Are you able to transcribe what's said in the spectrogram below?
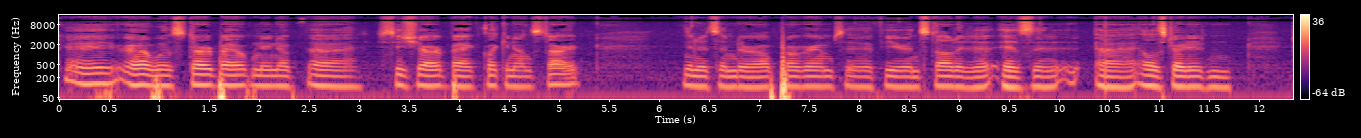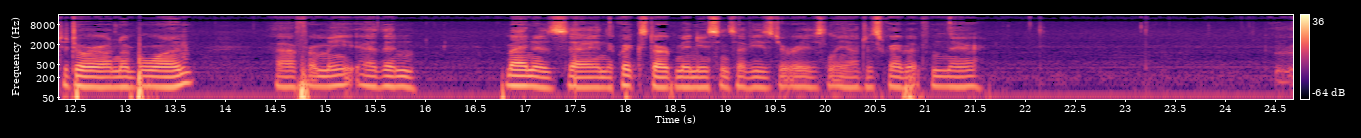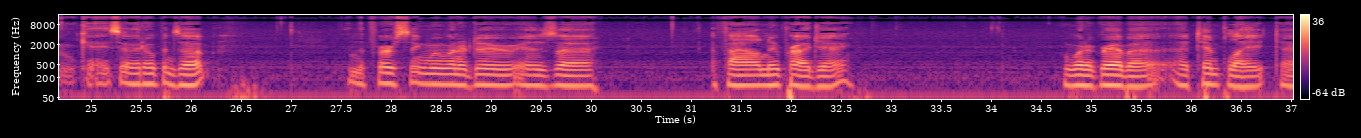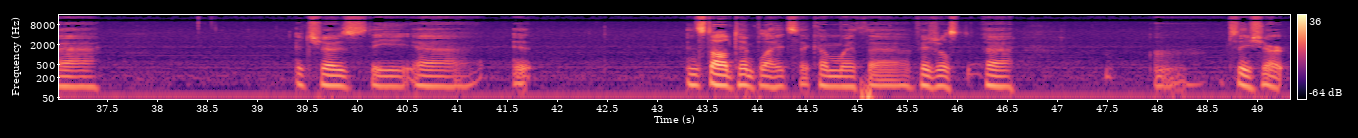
Okay, uh, we'll start by opening up uh, C Sharp by clicking on Start. Then it's under All Programs. If you installed it as uh, illustrated in tutorial number one uh, from me, uh, then mine is uh, in the Quick Start menu since I've used it recently. I'll just grab it from there. Okay, so it opens up. And the first thing we want to do is uh, a file, new project. We want to grab a, a template. Uh, it shows the uh, it installed templates that come with uh, Visual uh, C Sharp.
